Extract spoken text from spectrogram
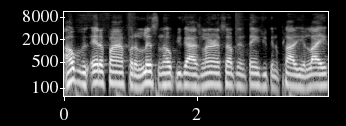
I hope it was edifying for the listener. I hope you guys learned something, things you can apply to your life,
